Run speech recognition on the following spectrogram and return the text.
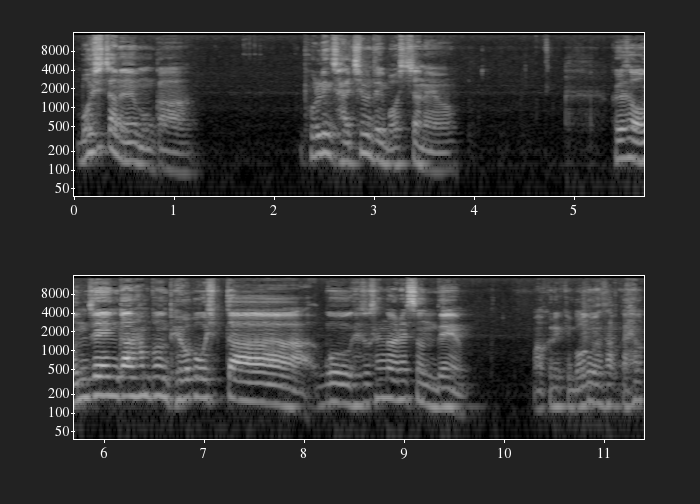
멋있잖아요, 뭔가 볼링 잘 치면 되게 멋있잖아요. 그래서 언젠간 한번 배워보고 싶다고 계속 생각을 했었는데 아 그렇게 먹으면서 할까요?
